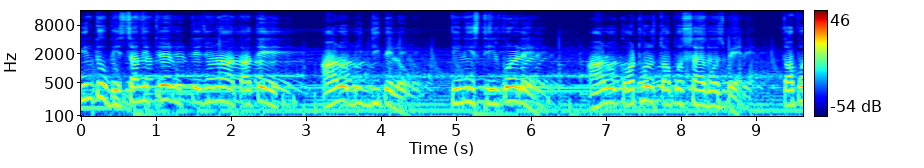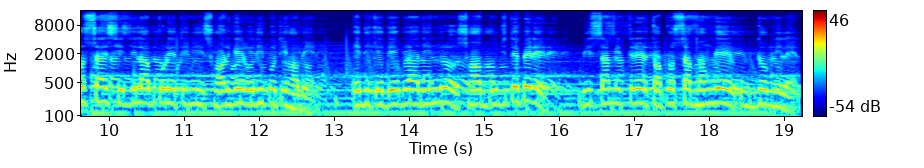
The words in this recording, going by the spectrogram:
কিন্তু বিশ্বামিত্রের উত্তেজনা তাতে আরও বৃদ্ধি পেল। তিনি স্থির করলেন, আরও কঠোর তপস্যায় বসবেন তপস্যায় সিদ্ধিলাভ করে তিনি স্বর্গের অধিপতি হবেন। এদিকে দেবরাজ ইন্দ্র সব বুঝতে পেরে বিশ্বামিত্রের তপস্যা ভঙ্গের উদ্যোগ নিলেন।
